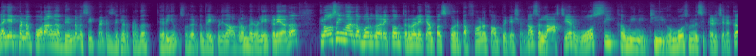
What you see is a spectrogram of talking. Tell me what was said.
அலகேட் பண்ண போறாங்க அப்படின்னு நம்ம சீட் மேட்ரிக்ஸ் டிக்ளேர் பண்ணுறது தெரியும். ஸோ அதற்கு வெயிட் பண்ணி தான் ஆகணும். வேறு வழியே கிடையாது. க்ளோசிங் மார்க்கை பொறுத்த வரைக்கும் திருநெல்வேலி கேம்பஸ்க்கு ஒரு டஃப்பான காம்படிஷன் தான். So last year OC community ஒம்பது சுண்டு சீட் கிடைச்சிருக்கு.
